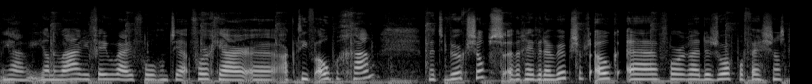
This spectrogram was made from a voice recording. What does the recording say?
ja, januari, februari volgend jaar, vorig jaar actief open gegaan. Met workshops. We geven daar workshops ook voor de zorgprofessionals.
